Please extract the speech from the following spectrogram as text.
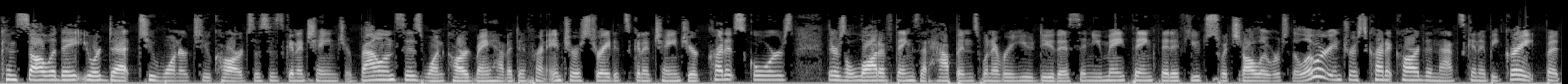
consolidate your debt to one or two cards. This is going to change your balances. One card may have a different interest rate. It's going to change your credit scores. There's a lot of things that happens whenever you do this, and you may think that if you switch it all over to the lower interest credit card, then that's going to be great, but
